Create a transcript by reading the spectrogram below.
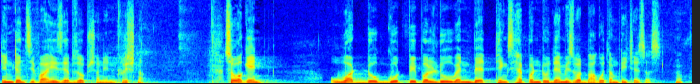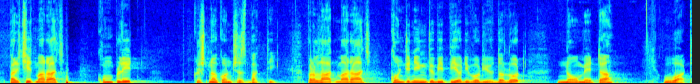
intensify his absorption in Krishna. So again, what do good people do when bad things happen to them is what Bhagavatam teaches us. No? Parikshit Maharaj, complete Krishna conscious bhakti. Prahlad Maharaj, continuing to be pure devotee of the Lord no matter what.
